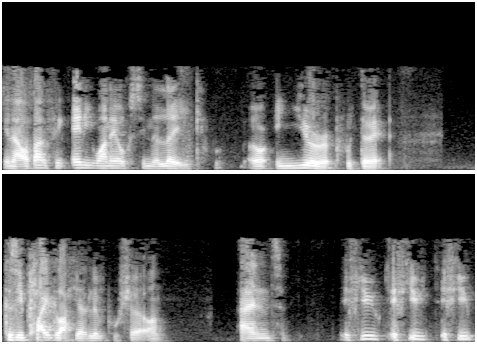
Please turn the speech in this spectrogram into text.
You know, I don't think anyone else in the league or in Europe would do it because he played like he had a Liverpool shirt on. And if you if you if you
